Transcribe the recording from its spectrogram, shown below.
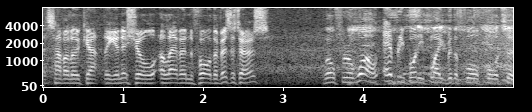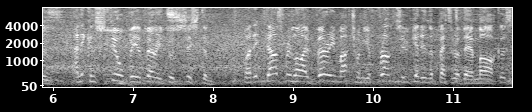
Let's have a look at the initial 11 for the visitors. Well, for a while, everybody played with a 4-4-2, and it can still be a very good system. But it does rely very much on your front two getting the better of their markers,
